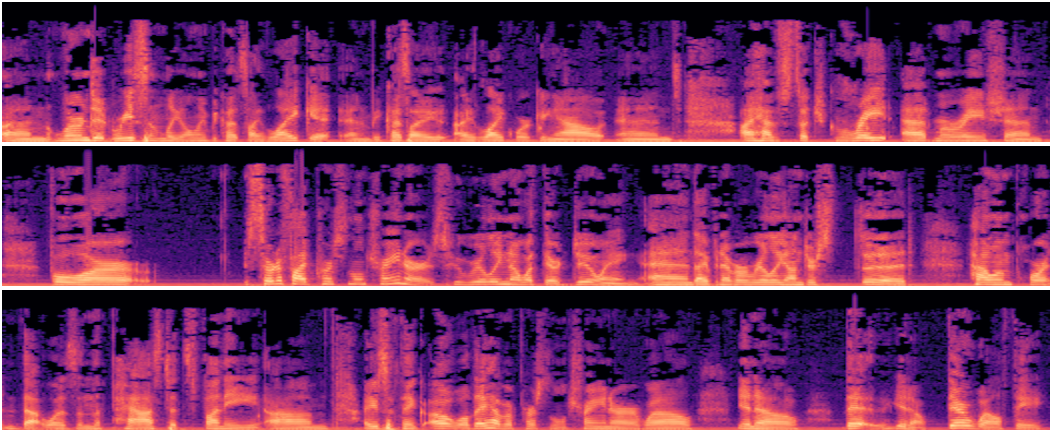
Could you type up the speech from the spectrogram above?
and learned it recently only because I like it and because I, I like working out and I have such great admiration for certified personal trainers who really know what they're doing. And I've never really understood how important that was in the past. It's funny. Um, I used to think, oh, well, they have a personal trainer. Well, you know, they, you know, they're wealthy.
